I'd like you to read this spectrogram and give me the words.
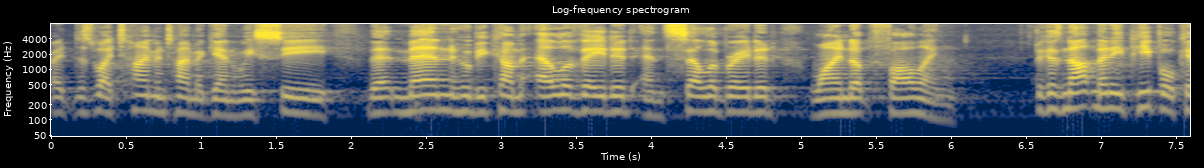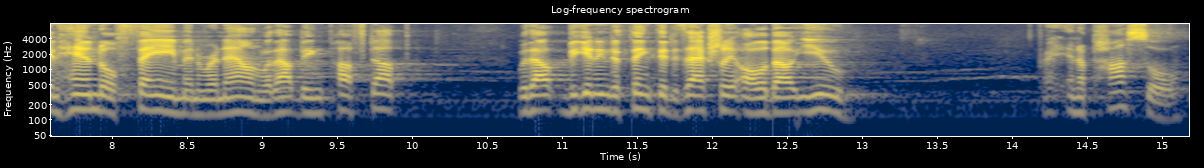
Right? This is why time and time again we see that men who become elevated and celebrated wind up falling because not many people can handle fame and renown without being puffed up, without beginning to think that it's actually all about you. Right? An apostle,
